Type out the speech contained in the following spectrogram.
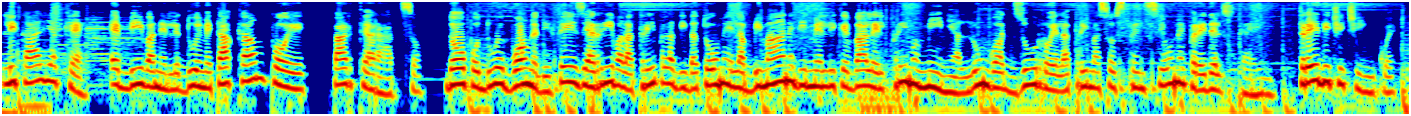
L'Italia che, è viva nelle due metà campo e, parte a razzo, dopo due buone difese arriva la tripla di Datome e la bimane di Melli che vale il primo mini a lungo azzurro e la prima sospensione per Edelstein, 13-5.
